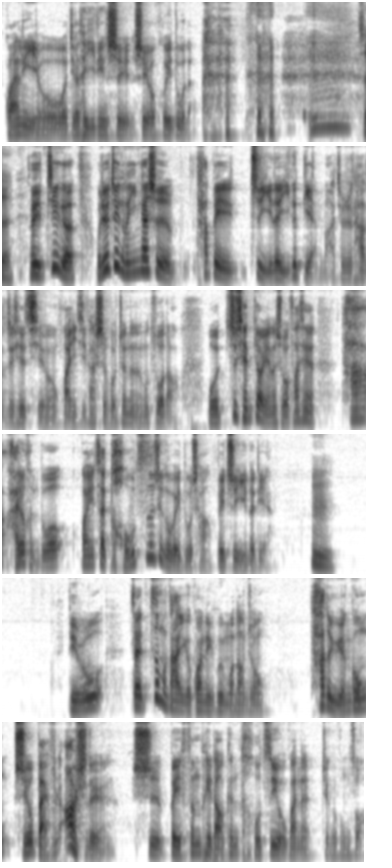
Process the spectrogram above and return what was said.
管理我我觉得一定是是有灰度的，是所以这个我觉得这个呢，应该是他被质疑的一个点吧，就是他的这些企业文化以及他是否真的能够做到。我之前调研的时候发现，他还有很多关于在投资这个维度上被质疑的点。嗯，比如在这么大一个管理规模当中，他的员工只有百分之二十的人是被分配到跟投资有关的这个工作，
